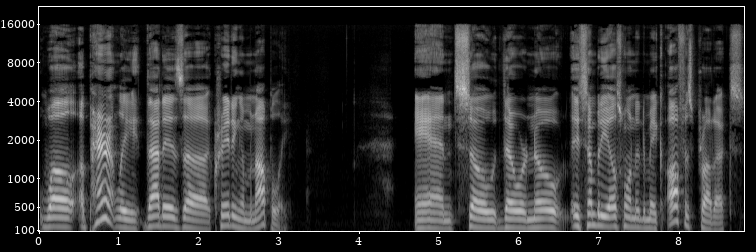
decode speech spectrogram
Well, apparently that is uh, creating a monopoly. And so there were no. If somebody else wanted to make Office products,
